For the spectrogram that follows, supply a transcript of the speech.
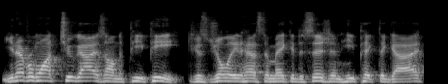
you never want two guys on the PP because Julian has to make a decision. He picked a guy.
